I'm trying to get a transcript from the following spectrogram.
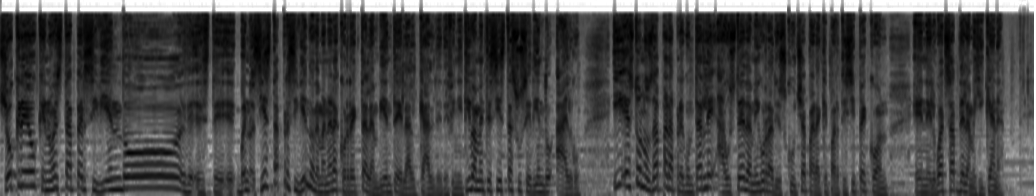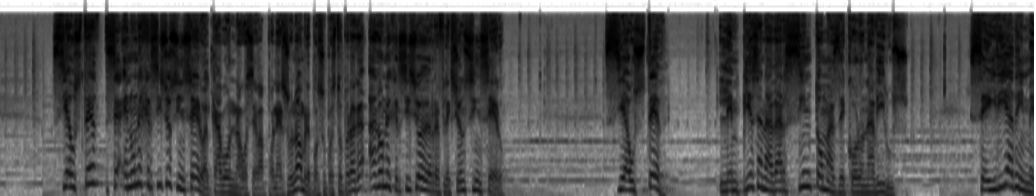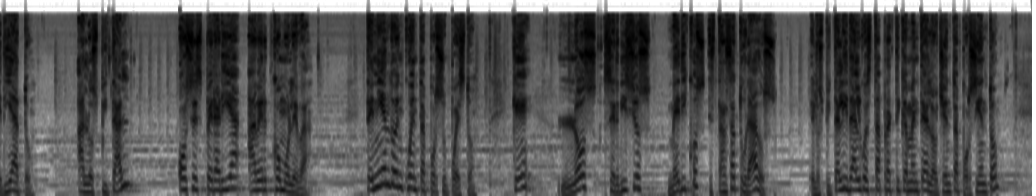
Yo creo que no está percibiendo, este, bueno, sí está percibiendo de manera correcta el ambiente del alcalde. Definitivamente sí está sucediendo algo. Y esto nos da para preguntarle a usted, amigo Radio Escucha, para que participe con en el WhatsApp de la Mexicana. Si a usted, sea en un ejercicio sincero, al cabo no se va a poner su nombre, por supuesto, pero haga un ejercicio de reflexión sincero. Si a usted le empiezan a dar síntomas de coronavirus, ¿se iría de inmediato al hospital o se esperaría a ver cómo le va? Teniendo en cuenta, por supuesto, que los servicios médicos están saturados. El Hospital Hidalgo está prácticamente al 80%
